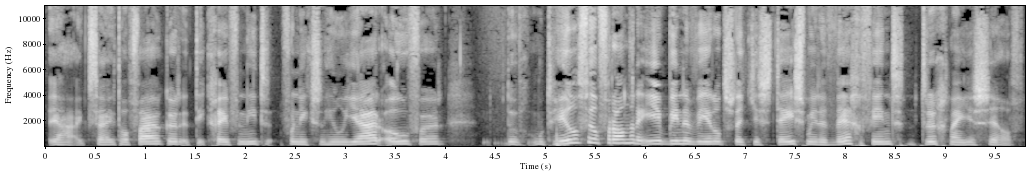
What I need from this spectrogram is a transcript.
Ja, ik zei het al vaker. Ik geef er niet voor niks een heel jaar over. Er moet heel veel veranderen in je binnenwereld, zodat je steeds meer de weg vindt terug naar jezelf.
